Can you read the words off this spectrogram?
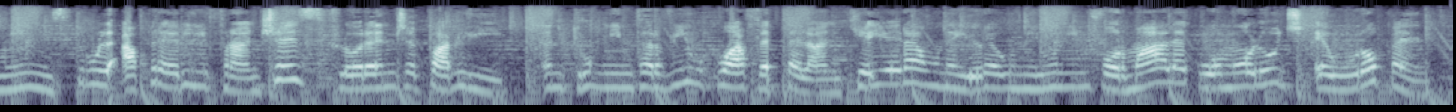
ministrul aprerii francez Florence Parly, într-un interviu cu AFP la încheierea unei reuniuni informale cu omologi europeni.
